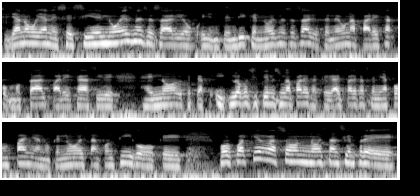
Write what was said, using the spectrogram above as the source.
si ya no voy a necesitar, si no es necesario, y entendí que no es necesario tener una pareja como tal, pareja así de, el no, que te, y luego si tienes una pareja, que hay parejas que ni acompañan o que no están contigo o que por cualquier razón no están siempre, eh,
